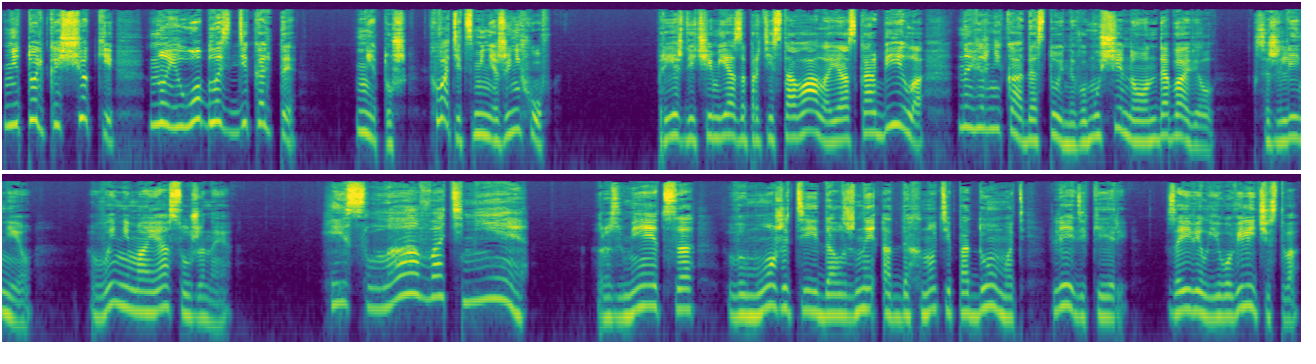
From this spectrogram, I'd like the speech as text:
не только щеки, но и область декольте. Нет уж, хватит с меня женихов. Прежде чем я запротестовала и оскорбила наверняка достойного мужчину, он добавил, «К сожалению, вы не моя суженая». «И слава тьме!» «Разумеется, вы можете и должны отдохнуть и подумать, леди Керри», заявил его величество.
